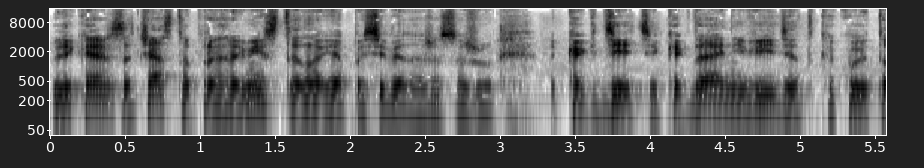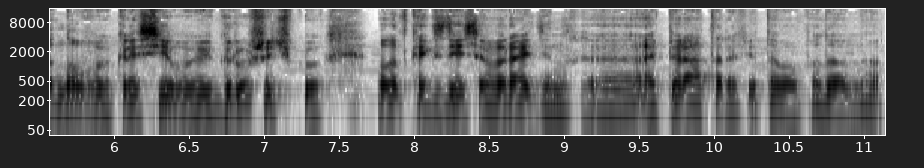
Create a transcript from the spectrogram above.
мне кажется, часто программисты, ну, я по себе даже сужу, как дети, когда они видят какую-то новую красивую игрушечку, вот как здесь оверрайдинг э, операторов и тому подобного,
